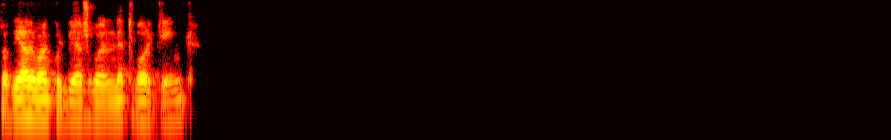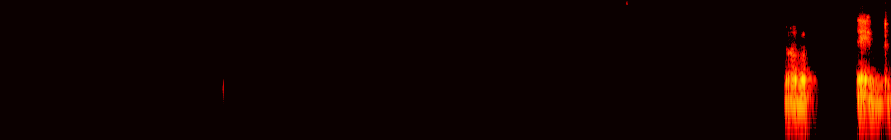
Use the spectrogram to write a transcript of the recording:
So the other one could be as well networking. Oh, named.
